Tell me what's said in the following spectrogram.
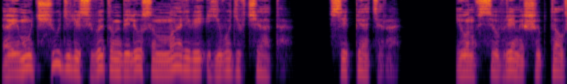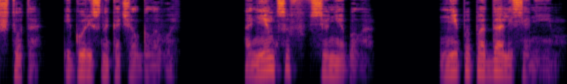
А ему чудились в этом белесом мареве его девчата, все пятеро, и он все время шептал что-то и горестно качал головой. А немцев все не было. Не попадались они ему,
